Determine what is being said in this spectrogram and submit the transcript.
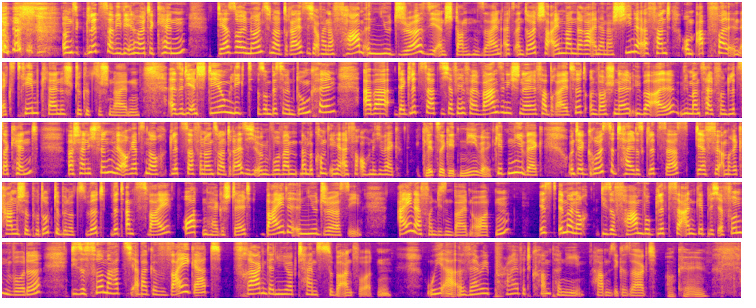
Und Glitzer, wie wir ihn heute kennen, der soll 1930 auf einer Farm in New Jersey entstanden sein, als ein deutscher Einwanderer eine Maschine erfand, um Abfall in extrem kleine Stücke zu schneiden. Also die Entstehung liegt so ein bisschen im Dunkeln, aber der Glitzer hat sich auf jeden Fall wahnsinnig schnell verbreitet und war schnell überall, wie man es halt von Glitzer kennt. Wahrscheinlich finden wir auch jetzt noch Glitzer von 1930 irgendwo, weil man bekommt ihn ja einfach auch nicht weg Glitzer geht nie weg. geht nie weg. Und der größte Teil des Glitzers, der für amerikanische Produkte benutzt wird, wird an zwei Orten hergestellt, beide in New Jersey. Einer von diesen beiden Orten ist immer noch diese Farm, wo Glitzer angeblich erfunden wurde. Diese Firma hat sich aber geweigert, Fragen der New York Times zu beantworten. We are a very private company, haben sie gesagt. Okay.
